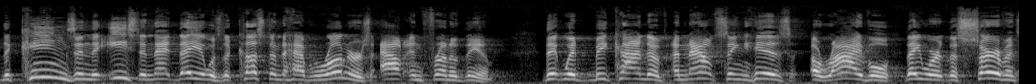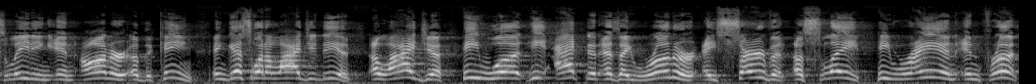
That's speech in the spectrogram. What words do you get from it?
the kings in the east in that day, it was the custom to have runners out in front of them that would be kind of announcing his arrival. They were the servants leading in honor of the king. And guess what Elijah did? Elijah, he was he acted as a runner, a servant, a slave. He ran in front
